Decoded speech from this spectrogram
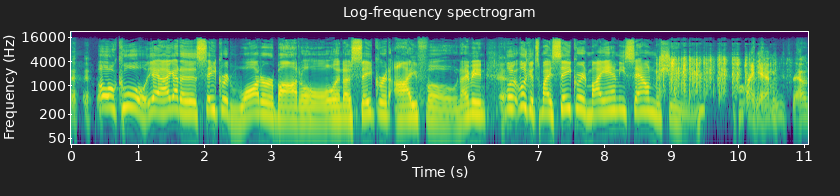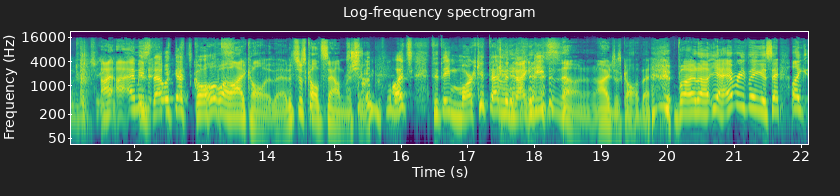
oh, cool. Yeah, I got a sacred water bottle and a sacred iPhone. I mean, look, look, it's my sacred Miami sound machine. Miami sound machine. I- I- mean- is that what that's called? Well, I call it that. It's just called sound machine. Like, what did they market that in the nineties? no, no, no, I just call it that. But uh, yeah, everything is say like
